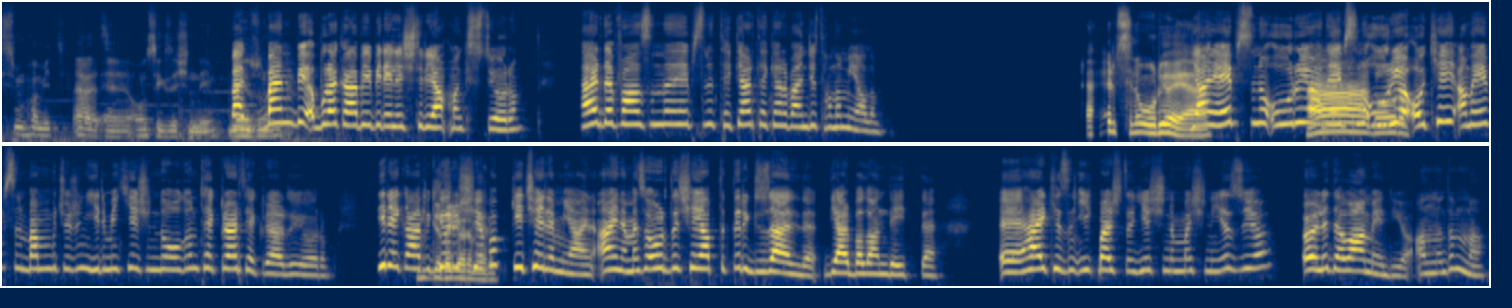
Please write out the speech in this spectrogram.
İsmim Hamit. Evet. Ee, 18 yaşındayım. Bak Mezunum. ben bir Burak abiye bir eleştiri yapmak istiyorum. Her defasında hepsini teker teker bence tanımayalım. Ha, Hepsine uğruyor ya. Yani hepsine uğruyor da Ha, hepsine doğru. uğruyor okey ama hepsini ben bu çocuğun 22 yaşında olduğunu tekrar tekrar duyuyorum. Direkt abi Videoda görüş görmeyelim. yapıp geçelim yani. Aynen mesela orada şey yaptıkları güzeldi. Diğer balon date'te. Ee, herkesin ilk başta yaşını maşını yazıyor. Öyle devam ediyor. Anladın mı?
